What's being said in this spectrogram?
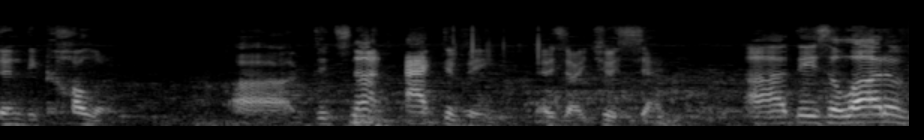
than the color. Uh, it's not activated, as I just said. Uh, there's a lot of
